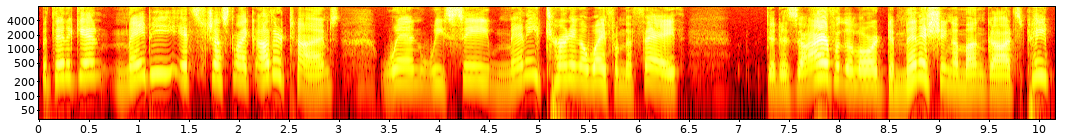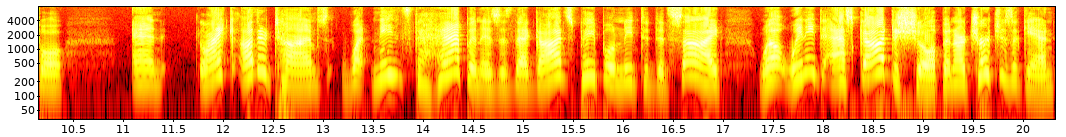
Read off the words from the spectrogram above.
but then again, maybe it's just like other times when we see many turning away from the faith, the desire for the Lord diminishing among God's people, and like other times, what needs to happen is, is that God's people need to decide well, we need to ask God to show up in our churches again,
